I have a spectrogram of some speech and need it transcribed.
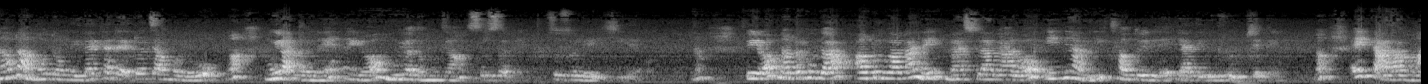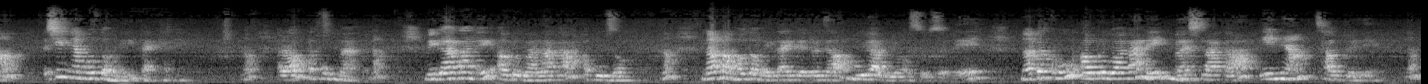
နောက်တာမုတ်တုံတွေတိုက်ခတ်တဲ့အတွက်ကြောင့်မလို့နော်မူရတုံနဲ့အဲ့တော့မူရတုံကြောင့်ဆူဆွတ်တယ်ဆူဆွတ်လေးရှိတယ်ပေါ့နော်ပြီးတော့နောက်တစ်ခုကအောက်တိုဘာကနေမတ်လကတော့အင်းညပြီး6တွေ့တဲ့ရာသီဥတုဖြစ်တယ်နော်အဲ့ကာလမှာအရှိမြမုတ်တုံတွေတိုက်ခတ်တယ်နော်အဲ့တော့တစ်ခုမှန်နော်မေဂါကနေအောက်တိုဘာလကအပူဆုံး နော်နောက်တော့မဟုတ်တော့နေတိုက်တဲ့အတွက်ကြောင့်မိုးရပြီးတော့ဆူဆူတယ်နောက်တစ်ခုအောက်တိုဘာကနေမတ်လကအင်းည6တွေ့တယ်နော်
